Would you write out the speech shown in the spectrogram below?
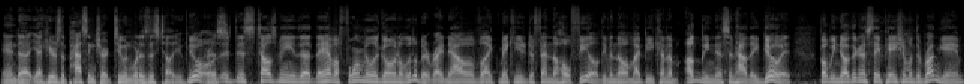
And uh, yeah, here's the passing chart too. And what does this tell you? You know, this tells me that they have a formula going a little bit right now of like making you defend the whole field, even though it might be kind of ugliness in how they do it. But we know they're going to stay patient with the run game,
